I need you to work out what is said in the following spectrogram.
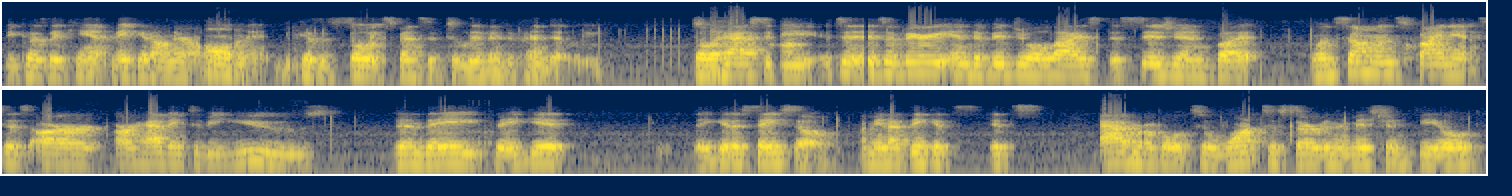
because they can't make it on their own because it's so expensive to live independently. So it has to be it's a, it's a very individualized decision, but when someone's finances are are having to be used, then they they get they get a say so. I mean, I think it's it's admirable to want to serve in the mission field,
